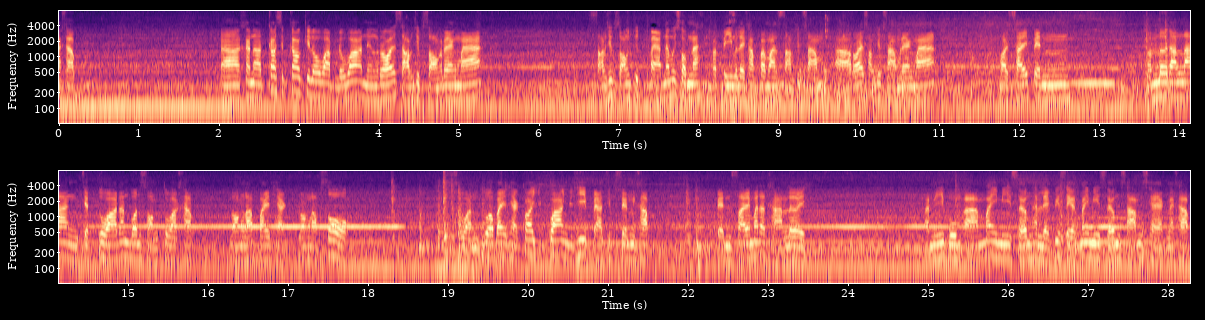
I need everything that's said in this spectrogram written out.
นะครับ ขนาด 99 กิโลวัตต์หรือว่า 132 แรงม้า 32.8 นะผู้ชมนะก็ตีไปเลยครับประมาณ 33อ่า133 แรงม้าพอใช้เป็นรอนเลอร์ด้านล่าง 7 ตัวด้านบน 2 ตัวครับ รองรับไบแท็กรองรับโซ่ ส่วนตัวไบแท็กก็กว้างอยู่ที่ 80 เซนครับ เป็นไซส์มาตรฐานเลย อันนี้บูมอาร์มไม่มีเสริมแผ่นเหล็กพิเศษไม่มีเสริม3แฉกนะครับ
